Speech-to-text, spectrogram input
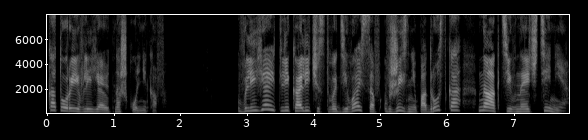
которые влияют на школьников. Влияет ли количество девайсов в жизни подростка на активное чтение?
